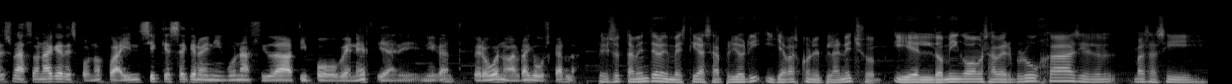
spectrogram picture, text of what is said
es una zona que desconozco. Ahí sí que sé que no hay ninguna ciudad tipo Venecia ni, ni Gante, pero bueno, habrá que buscarla. Pero eso también te lo investigas a priori y ya vas con el plan hecho. Y el domingo vamos a ver brujas y vas así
